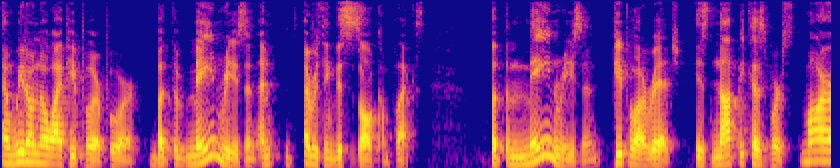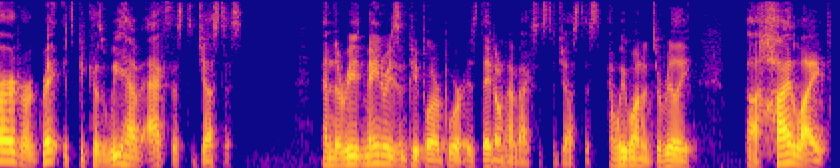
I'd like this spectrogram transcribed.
and we don't know why people are poor. But the main reason, and everything, this is all complex, but the main reason people are rich is not because we're smart or great, it's because we have access to justice. And the re- main reason people are poor is they don't have access to justice. And we wanted to really uh, highlight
